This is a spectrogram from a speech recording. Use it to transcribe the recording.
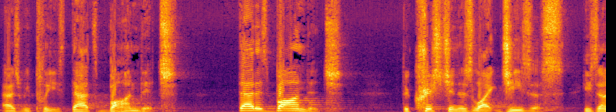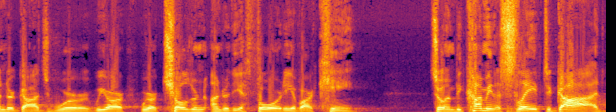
as we please. That's bondage. That is bondage. The Christian is like Jesus. He's under God's word. We are, we are children under the authority of our King. So, in becoming a slave to God,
